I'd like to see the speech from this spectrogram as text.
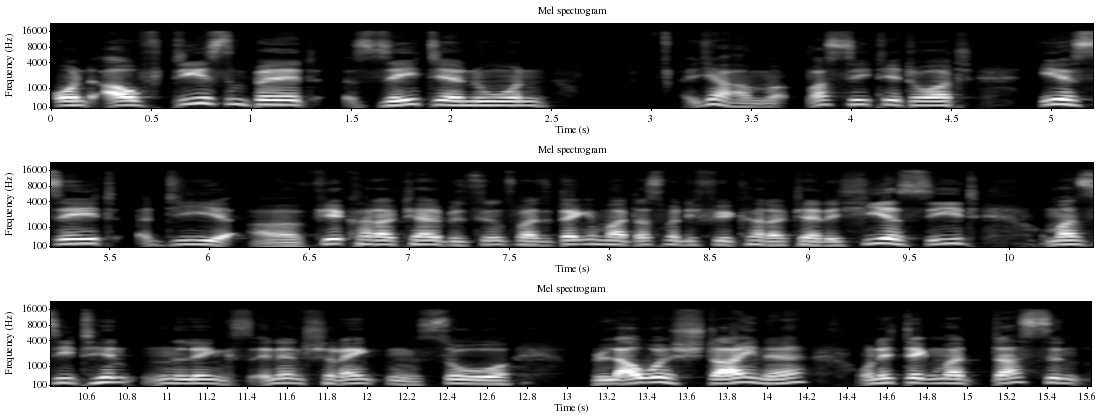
Und auf diesem Bild seht ihr nun ja, was seht ihr dort? Ihr seht die äh, vier Charaktere, beziehungsweise denke mal, dass man die vier Charaktere hier sieht. Und man sieht hinten links in den Schränken so blaue Steine. Und ich denke mal, das sind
